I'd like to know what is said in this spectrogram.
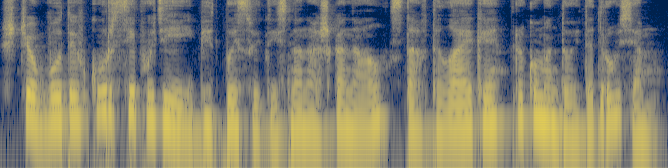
Щоб бути в курсі подій, підписуйтесь на наш канал, ставте лайки, рекомендуйте друзям.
